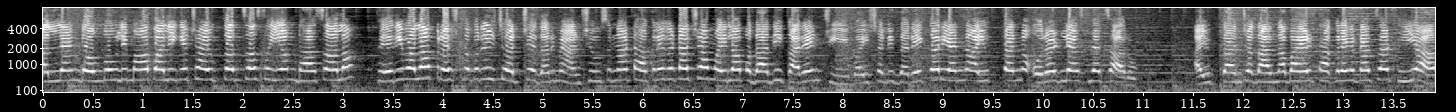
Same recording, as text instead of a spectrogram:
कल्याण डोंबिवली महापालिकेच्या आयुक्तांचा संयम ढासाला फेरीवाला प्रश्नवरील चर्चेदरम्यान शिवसेना ठाकरे गटाच्या महिला पदाधिकाऱ्यांची वैशाली दरेकर यांना आयुक्तांना ओरडले असल्याचा आरोप. आयुक्तांच्या दालनाबाहेर ठाकरे गटाचा ठिया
